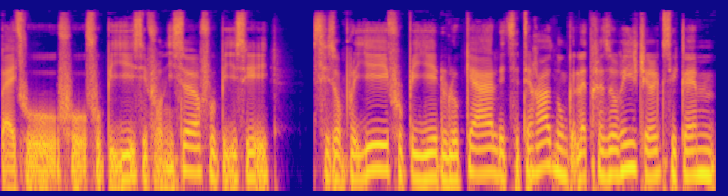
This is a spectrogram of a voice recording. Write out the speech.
bah, il faut, faut, faut payer ses fournisseurs, faut payer ses, ses employés, il faut payer le local, etc. Donc la trésorerie, je dirais que c'est quand même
